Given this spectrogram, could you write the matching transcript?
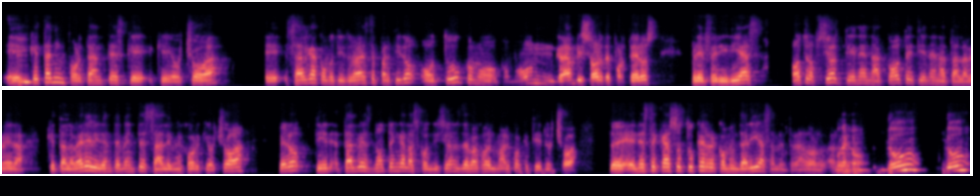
eh, ¿qué tan importante es que, que Ochoa eh, salga como titular de este partido o tú como, como un gran visor de porteros preferirías otra opción, tienen a Cota y tienen a Talavera, que Talavera evidentemente sale mejor que Ochoa, pero tal vez no tenga las condiciones debajo del marco que tiene Ochoa. Eh, en este caso, ¿tú qué recomendarías al entrenador? Bueno, yo, yo,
